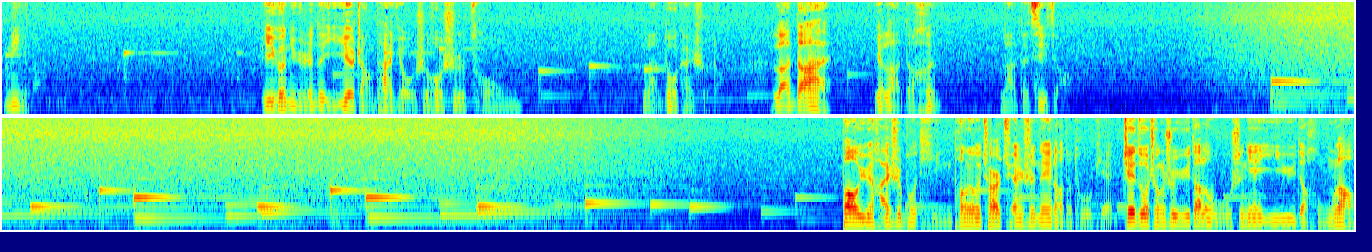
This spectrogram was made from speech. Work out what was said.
腻了。一个女人的一夜长大，有时候是从懒惰开始的，懒得爱，也懒得恨，懒得计较。暴雨还是不停，朋友圈全是内涝的图片。这座城市遇到了五十年一遇的洪涝，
